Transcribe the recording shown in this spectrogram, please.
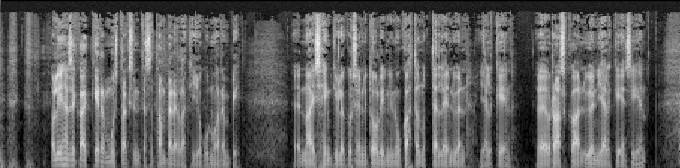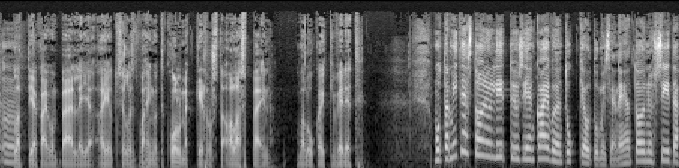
Olihan se kaikki kerran, muistaakseni tässä Tampereellakin joku nuorempi naishenkilö, kun se nyt oli, niin nukahtanut tälleen yön jälkeen, raskaan yön jälkeen siihen mm. lattiakaivon päälle ja aiheutti sellaiset vahingot, että kolme kerrosta alaspäin valuu kaikki vedet. Mutta miten toi nyt liittyy siihen kaivojen tukkeutumiseen? Eihän toi nyt siitä,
